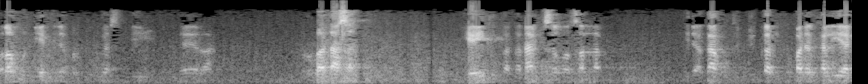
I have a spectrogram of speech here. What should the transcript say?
walaupun dia tidak bertugas di daerah perbatasan. Yaitu kata Nabi SAW, tidak aku tunjukkan kepada kalian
